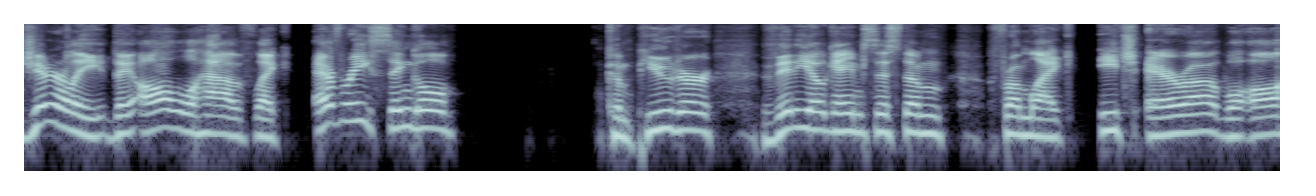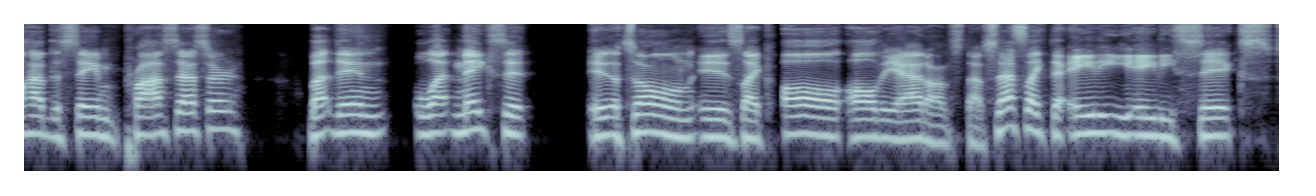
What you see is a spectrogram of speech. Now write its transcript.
generally they all will have like every single computer video game system from like each era will all have the same processor but then what makes it its own is like all all the add-on stuff. So that's like the 80 86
